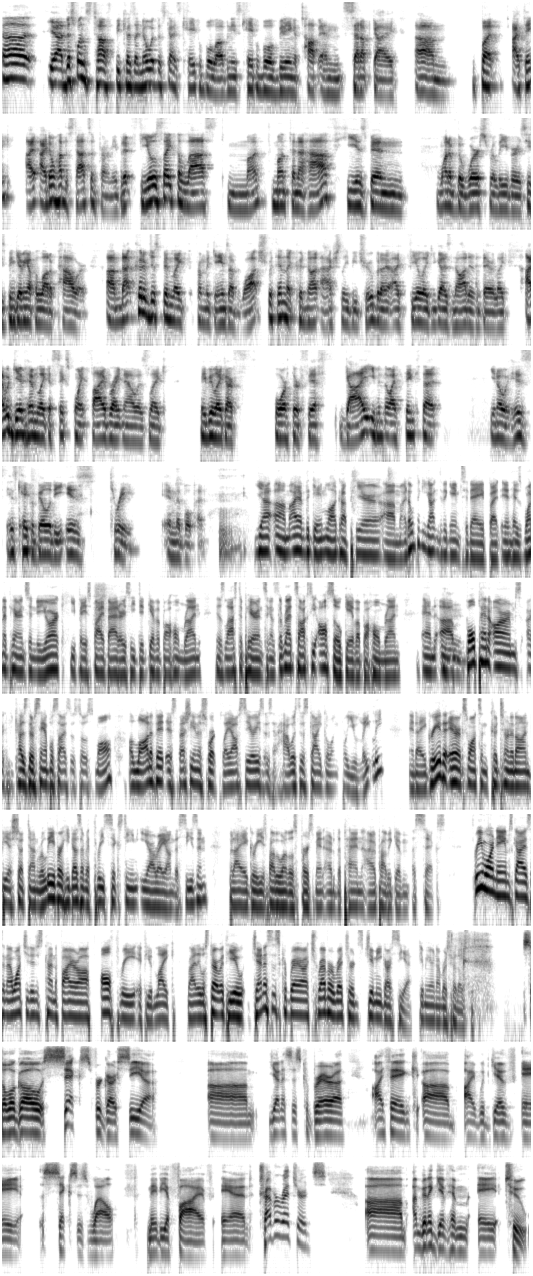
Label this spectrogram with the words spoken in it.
Uh, yeah, this one's tough because I know what this guy's capable of, and he's capable of being a top end setup guy. Um, but I think I, I don't have the stats in front of me, but it feels like the last month, month and a half, he has been one of the worst relievers. He's been giving up a lot of power. Um, that could have just been like from the games I've watched with him. That could not actually be true, but I, I feel like you guys nodded there. Like I would give him like a six point five right now as like maybe like our fourth or fifth guy, even though I think that you know his his capability is three in the bullpen. Yeah, um, I have the game log up here. Um, I don't think he got into the game today, but in his one appearance in New York, he faced five batters. He did give up a home run. His last appearance against the Red Sox, he also gave up a home run. And um, mm. bullpen arms, are, because their sample size is so small, a lot of it, especially in a short playoff series, is how is this guy going for you lately? And I agree that Erik Swanson could turn it on, be a shutdown reliever. He does have a 316 ERA on the season, but I agree he's probably one of those first men out of the pen. I would probably give him a six. Three more names, guys, and I want you to just kind of fire off all three if you'd like. Riley, we'll start with you. Genesis Cabrera, Trevor Richards, Yimi Garcia. Give me your numbers for those three. So we'll go six for Garcia. Um, Genesis Cabrera, I think uh, I would give a six as well, maybe a five. And Trevor Richards, um, I'm going to give him a two.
